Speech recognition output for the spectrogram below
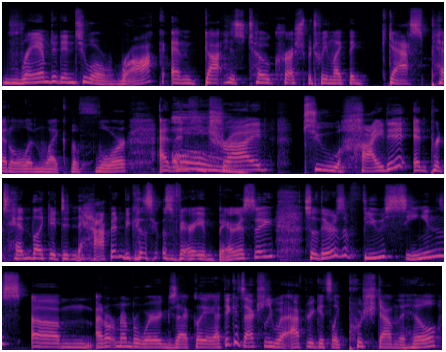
rammed it into a rock and got his toe crushed between like the gas pedal and like the floor. And then Oh. he tried to hide it and pretend like it didn't happen because it was very embarrassing. So there's a few scenes, um, I don't remember where exactly. I think it's actually where- after he gets like pushed down the hill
